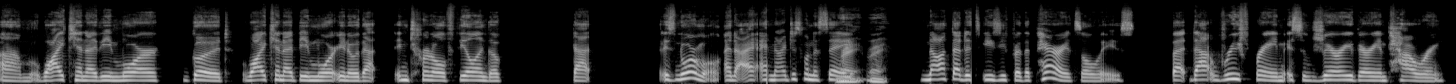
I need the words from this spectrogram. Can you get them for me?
Um, why can't I be more good? Why can't I be more, you know, that internal feeling of that is normal. And I and I just want to say Right. Right. Not that it's easy for the parents always, but that reframe is very, very empowering.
